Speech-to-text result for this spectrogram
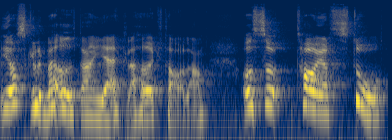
jag skulle bära ut den jäkla högtalaren. Och så tar jag ett stort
